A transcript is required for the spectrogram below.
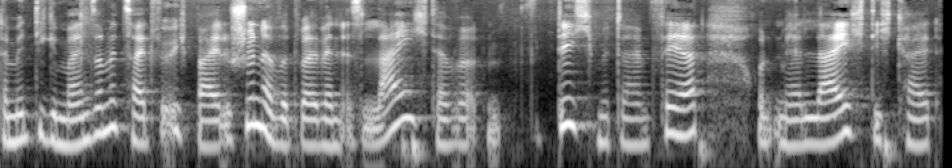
damit die gemeinsame Zeit für euch beide schöner wird, weil wenn es leichter wird für dich mit deinem Pferd und mehr Leichtigkeit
